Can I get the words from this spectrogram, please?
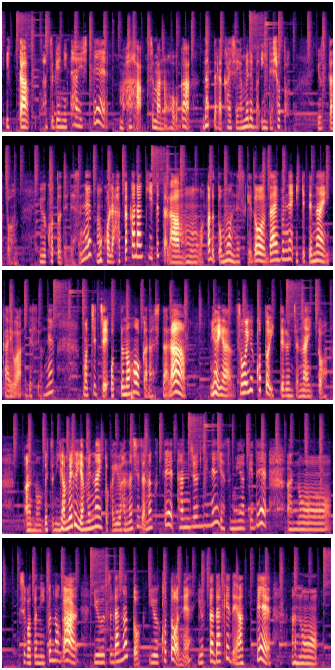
言った発言に対して、まあ、母、妻の方が、だったら会社辞めればいいでしょと言ったと。いうことでですね、もうこれ、旗から聞いてたら、もうわかると思うんですけど、だいぶね、いけてない会話ですよね。もう父、夫の方からしたら、いやいや、そういうこと言ってるんじゃないと。あの別に辞める辞めないとかいう話じゃなくて単純にね休み明けであのー、仕事に行くのが憂鬱だなということをね言っただけであってあのー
